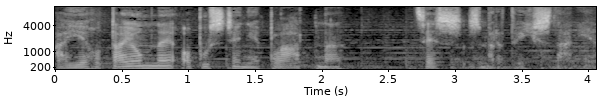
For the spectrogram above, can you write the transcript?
aj jeho tajomné opustenie plátna cez zmrtvých stania.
